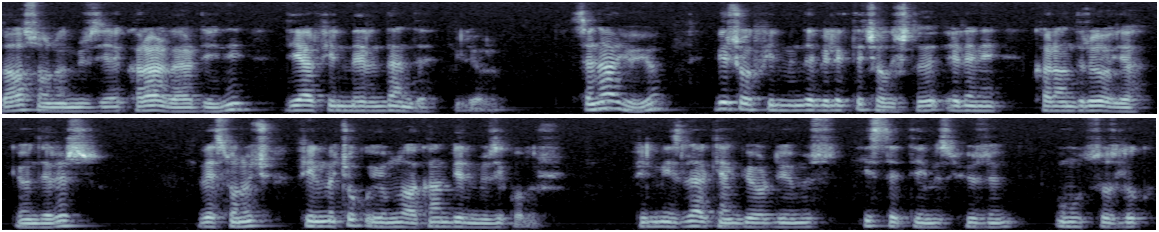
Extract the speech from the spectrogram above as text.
daha sonra müziğe karar verdiğini diğer filmlerinden de biliyorum. Senaryoyu birçok filminde birlikte çalıştığı Eleni Karandrio'ya gönderir ve sonuç filme çok uyumlu akan bir müzik olur. Filmi izlerken gördüğümüz, hissettiğimiz hüzün, umutsuzluk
